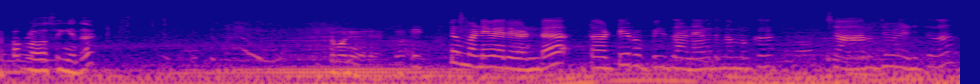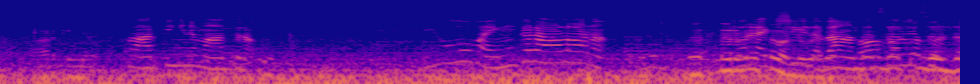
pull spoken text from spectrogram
എപ്പോ ക്ലോസിംഗ് ഇത്? എട്ട് മണി വരെ ഉണ്ട് തേർട്ടി റുപ്പീസ് ആണ്. അവർ നമുക്ക് ചാർജ് മേടിച്ചത്. പാർക്കിങ്ങിന് മാത്രം. അയ്യോ ഭയങ്കര ആളാണ്. രക്ഷയില്ല. ബസ് സർവീസ് ഉണ്ട്.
